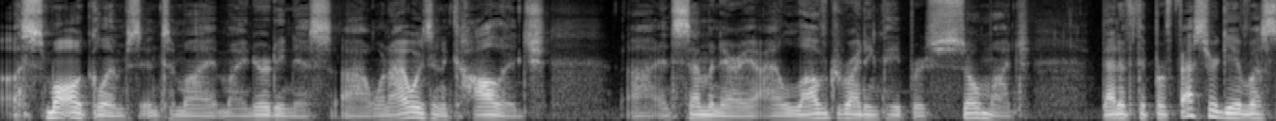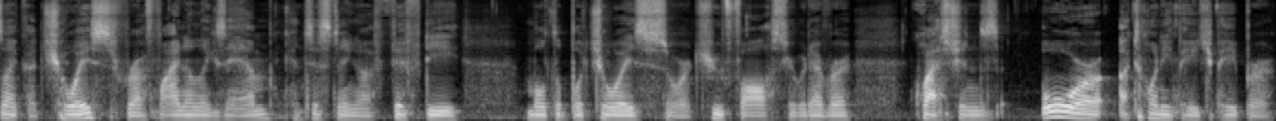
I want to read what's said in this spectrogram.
a small glimpse into my my nerdiness. Uh, when I was in college uh, in seminary, I loved writing papers so much that if the professor gave us like a choice for a final exam consisting of 50 multiple choice or true false or whatever questions or a 20 page paper,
